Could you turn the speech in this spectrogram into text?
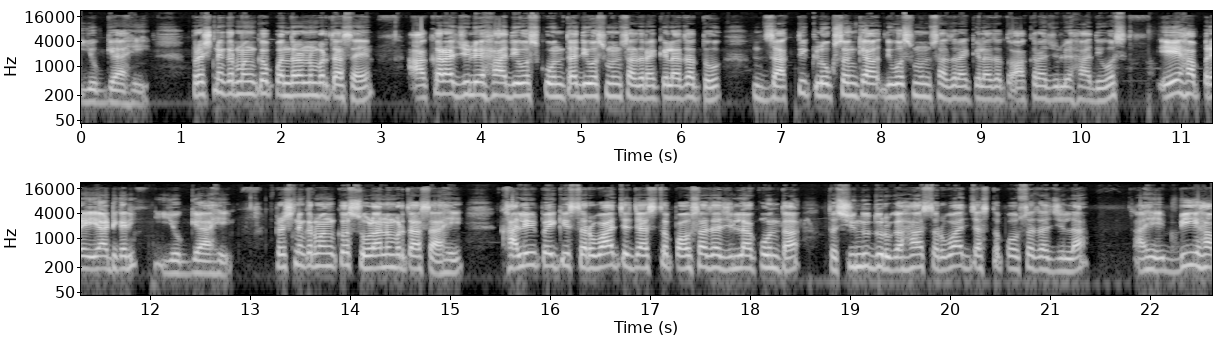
योग्य आहे. प्रश्न क्रमांक पंधरा नंबरचा असा आहे अकरा जुलै हा दिवस कोणता दिवस म्हणून साजरा केला जातो? जागतिक लोकसंख्या दिवस म्हणून साजरा केला जातो. अकरा जुलै हा दिवस ए हा पर्याय या ठिकाणी योग्य आहे. प्रश्न क्रमांक सोळा नंबरचा असा आहे खालीलपैकी सर्वात जास्त पावसाचा जिल्हा कोणता? तर सिंधुदुर्ग हा सर्वात जास्त पावसाचा जिल्हा आहे. बी हा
